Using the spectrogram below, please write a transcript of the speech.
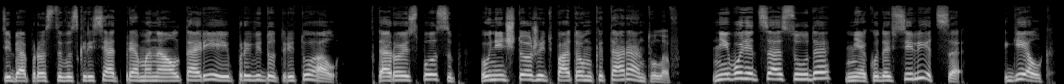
Тебя просто воскресят прямо на алтаре и проведут ритуал. Второй способ — уничтожить потомка тарантулов. Не будет сосуда, некуда вселиться. Гелк,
